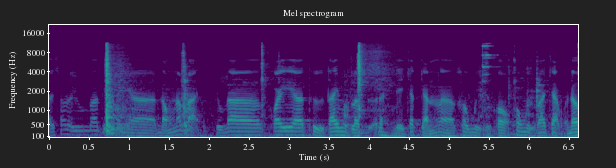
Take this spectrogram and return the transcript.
Đấy, sau đây chúng ta tiến hành à, đóng nắp lại. Chúng ta quay à, thử tay một lần nữa này để chắc chắn là không bị có không bị va chạm ở đâu.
